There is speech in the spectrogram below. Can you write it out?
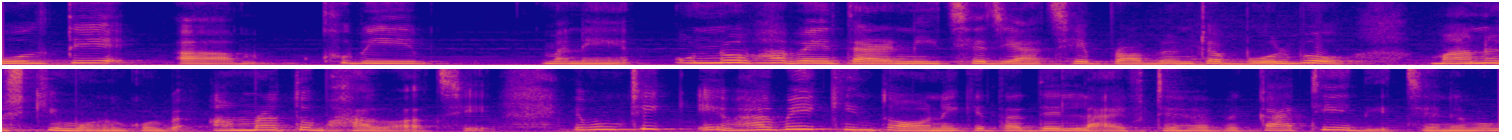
বলতে খুবই মানে অন্যভাবে তারা নিচ্ছে যে আছে প্রবলেমটা বলব, মানুষ কি মনে করবে? আমরা তো ভালো আছি। এবং ঠিক এভাবেই কিন্তু অনেকে তাদের লাইফটা এভাবে কাটিয়ে দিচ্ছেন এবং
